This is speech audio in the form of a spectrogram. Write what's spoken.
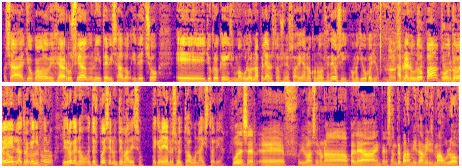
o sea, yo cuando viajé a Rusia necesité visado. Y de hecho, eh, yo creo que Ismagulov no ha peleado en Estados Unidos todavía, ¿no? Con UFC o sí, o me equivoco yo. No lo ha sé. peleado en Europa Yo- con Joel, no, la otra que hizo, no. no. Yo creo que no. Entonces puede ser un tema de eso, de que no hayan resuelto alguna historia. Puede ser, eh, iba a ser una pelea interesante. Para mí, Damir Ismagulov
